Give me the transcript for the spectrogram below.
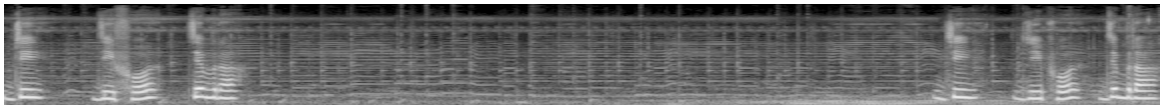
G. G for zebra. G. G for zebra.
